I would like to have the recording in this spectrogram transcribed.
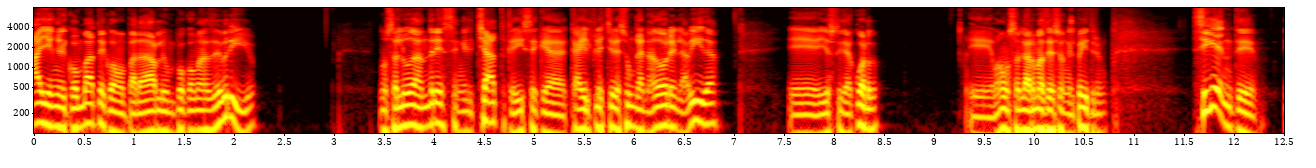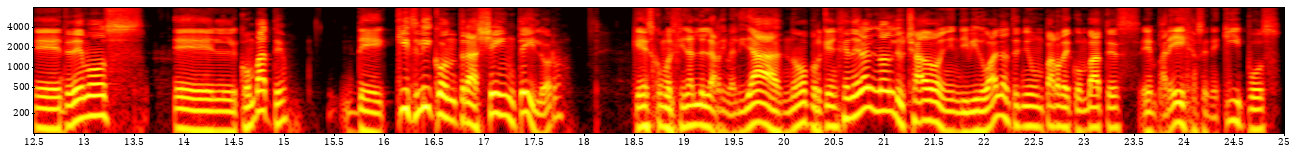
hay en el combate como para darle un poco más de brillo. Nos saluda Andrés en el chat que dice que Kyle Fletcher es un ganador en la vida. Eh, yo estoy de acuerdo. Eh, vamos a hablar más de eso en el Patreon. Siguiente, eh, tenemos el combate de Keith Lee contra Shane Taylor, que es como el final de la rivalidad, ¿no? Porque en general no han luchado en individual, han tenido un par de combates en parejas, en equipos,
